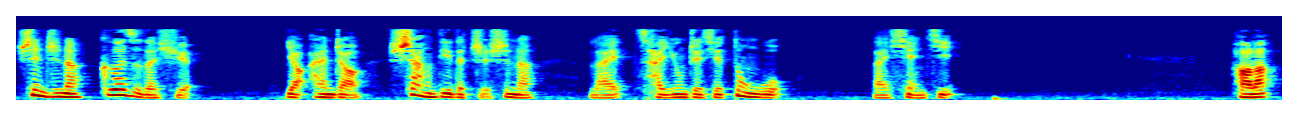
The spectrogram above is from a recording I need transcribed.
甚至呢鸽子的血，要按照上帝的指示呢来采用这些动物来献祭。好了，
